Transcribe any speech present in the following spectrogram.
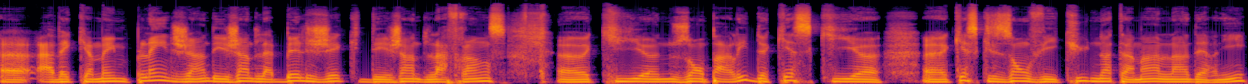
avec même plein de gens, des gens de la Belgique, des gens de la France, qui nous ont parlé de qu'est-ce qui, euh, euh, qu'est-ce qu'ils ont vécu, notamment l'an dernier,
